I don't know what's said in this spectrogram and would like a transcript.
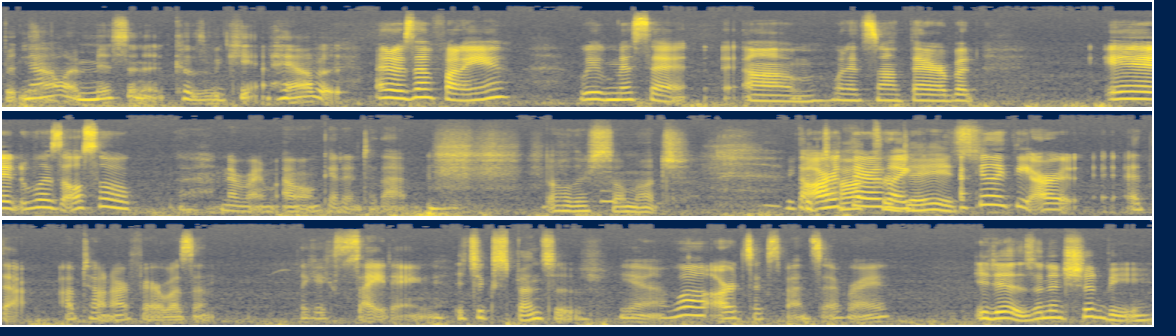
But now I'm missing it because we can't have it. I know, isn't that funny? We miss it um, when it's not there, but it was also. Never mind. I won't get into that. Oh, there's so much. We the art there, like days. I feel like the art at the Uptown Art Fair wasn't like exciting. it's expensive. Yeah. Well, art's expensive, right? It is, and it should be.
